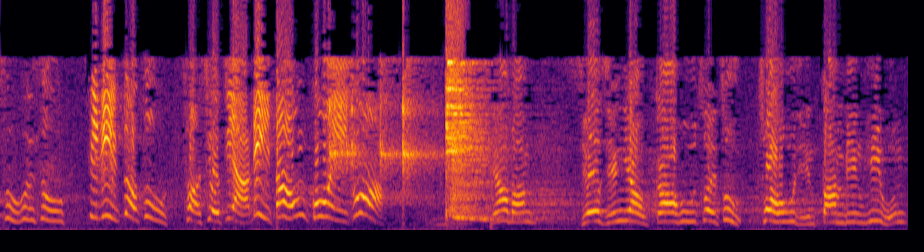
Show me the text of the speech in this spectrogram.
事婚事是你做主，错小姐你当归我。请问，小姐要家父做主，错夫人单命喜婚，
